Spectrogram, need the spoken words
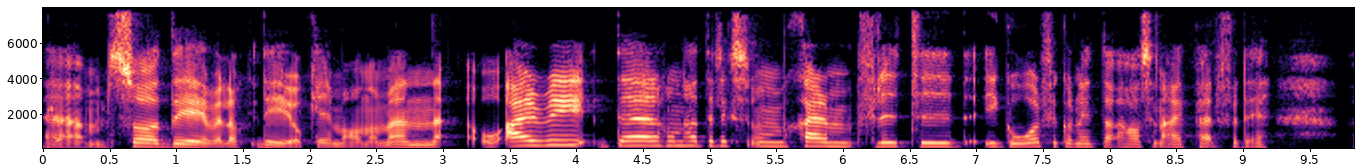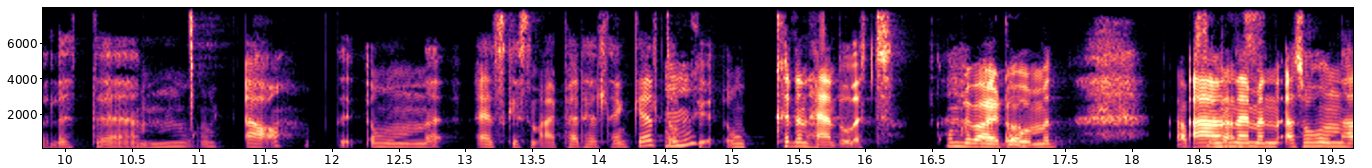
Um, så det är väl det är okej med honom. Men, och Ivy, där hon hade liksom skärmfri tid igår fick hon inte ha sin iPad för det var lite, um, ja, hon älskar sin iPad helt enkelt mm. och hon couldn't handle it. Hon blev arg då? Men, Uh, nej men alltså hon,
